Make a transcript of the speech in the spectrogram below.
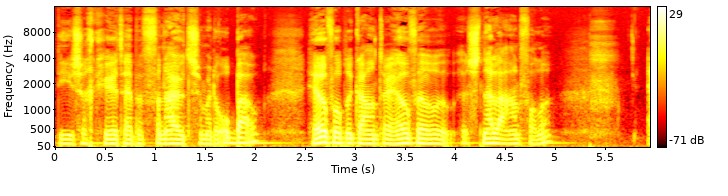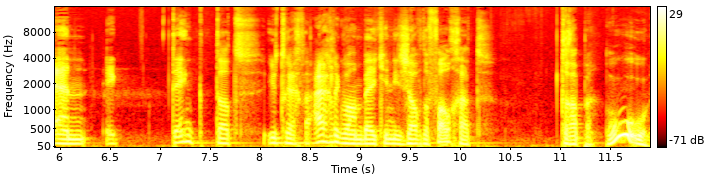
die ze gecreëerd hebben vanuit zeg maar, de opbouw. Heel veel op de counter, heel veel snelle aanvallen. En ik denk dat Utrecht eigenlijk wel een beetje in diezelfde val gaat trappen. Oeh.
